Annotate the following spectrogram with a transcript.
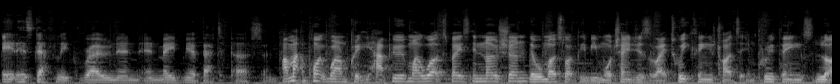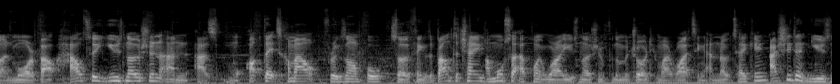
it has definitely grown and, and made me a better person. I'm at a point where I'm pretty happy with my workspace in Notion. There will most likely be more changes as I tweak things, try to improve things, learn more about how to use Notion and as more updates come out, for example, so things are bound to change. I'm also at a point where I use Notion for the majority of my writing and note taking. I actually didn't use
